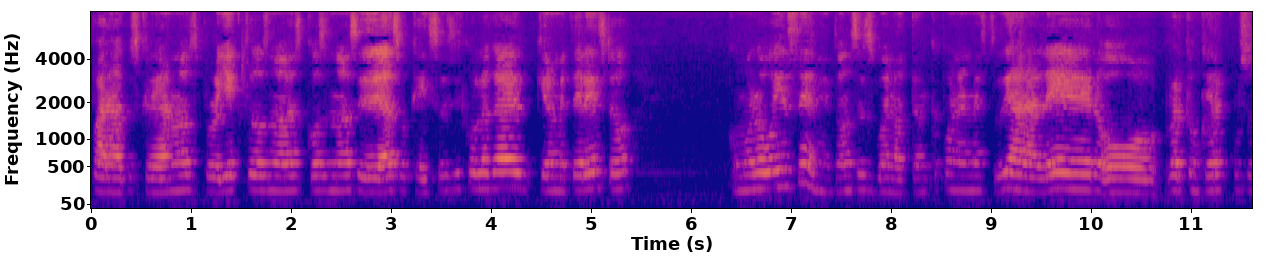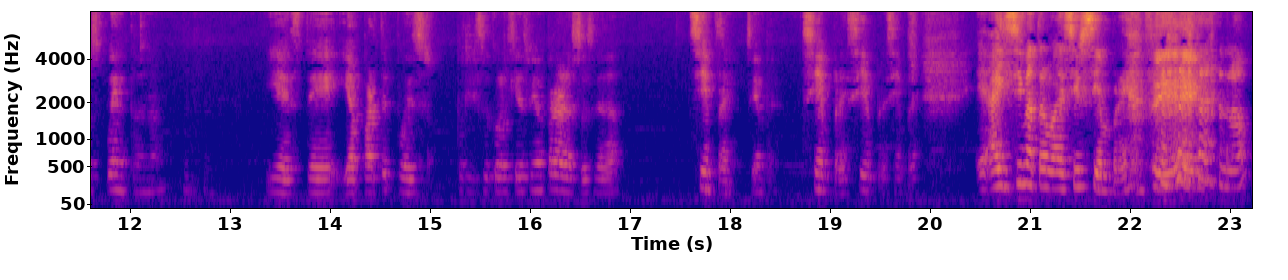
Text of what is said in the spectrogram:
para pues crear nuevos proyectos, nuevas cosas, nuevas ideas. Ok, soy psicóloga, quiero meter esto ¿cómo lo voy a hacer? Entonces, bueno, tengo que ponerme a estudiar, a leer o ver con qué recursos cuento, ¿no? Y, este, y aparte, pues, pues la psicología es bien para la sociedad. Siempre. siempre. Siempre, siempre, siempre. Eh, ahí sí me atrevo a decir siempre. Sí. ¿No?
